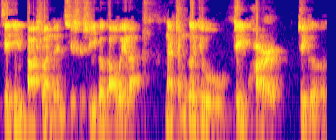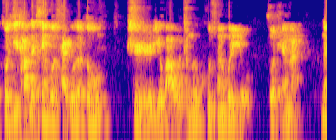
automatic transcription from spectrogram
接近八十万吨，其实是一个高位了。那整个就这一块儿，这个做基差的现货采购的都是有把握，整个库存会有做填满。那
